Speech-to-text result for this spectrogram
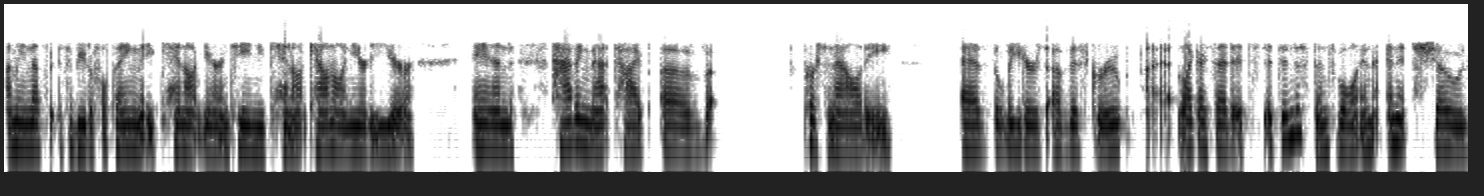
I mean, that's it's a beautiful thing that you cannot guarantee and you cannot count on year to year, and having that type of personality as the leaders of this group, like I said, it's it's indispensable and and it shows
